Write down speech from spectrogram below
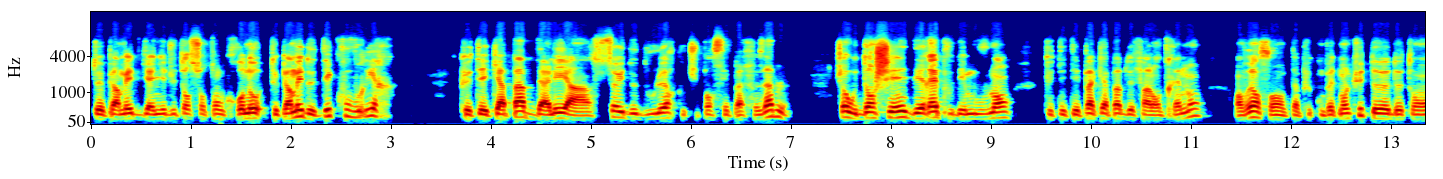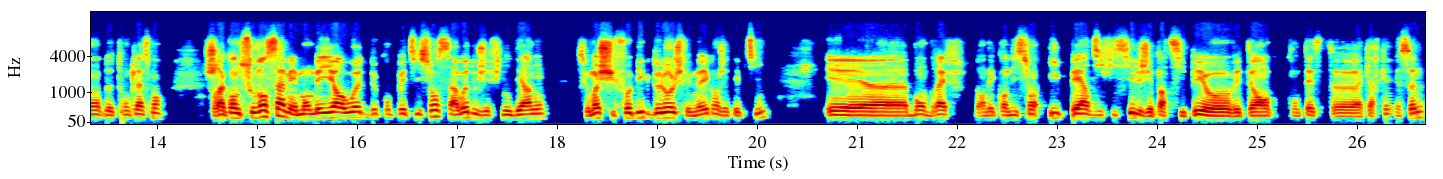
te permet de gagner du temps sur ton chrono, te permet de découvrir que tu es capable d'aller à un seuil de douleur que tu pensais pas faisable, ou d'enchaîner des reps ou des mouvements que tu n'étais pas capable de faire à l'entraînement, en vrai, on s'en tape plus complètement le cul de, ton, de ton classement. Je raconte souvent ça, mais mon meilleur WOD de compétition, c'est un WOD où j'ai fini dernier. Parce que moi, je suis phobique de l'eau, je fais me quand j'étais petit. Et euh, bon, bref, dans des conditions hyper difficiles, j'ai participé au Vétéran Contest euh, à Carcassonne,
